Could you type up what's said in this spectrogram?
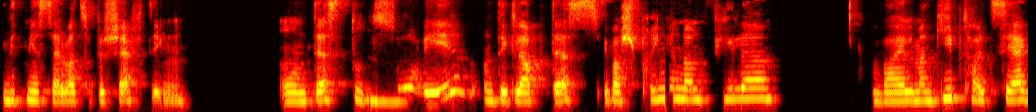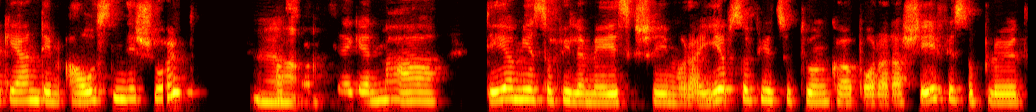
mit mir selber zu beschäftigen. Und das tut mhm. so weh. Und ich glaube, das überspringen dann viele, weil man gibt halt sehr gern dem Außen die Schuld. Ja. Man sagt sehr gern, ma, der mir so viele Mails geschrieben oder ich habe so viel zu tun gehabt oder der Chef ist so blöd,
